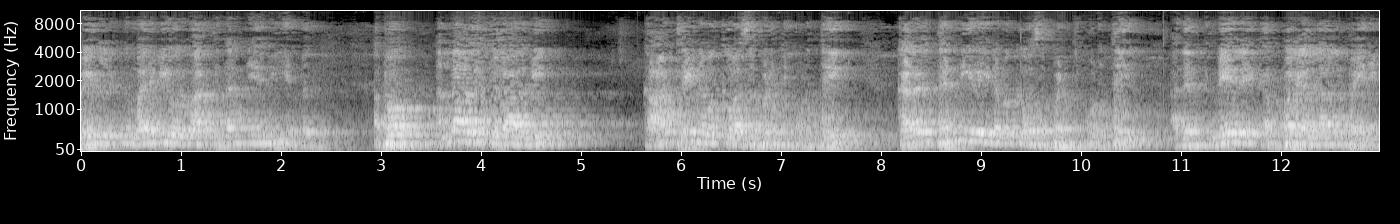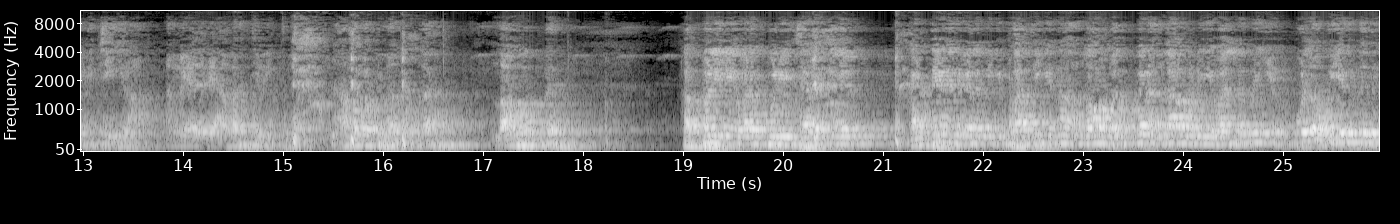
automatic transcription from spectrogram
பெயரிலிருந்து மருவிய ஒரு வார்த்தை தான் நேவி என்பது. அப்போ அல்லாஹ் காற்றை நமக்கு வசப்படுத்தி கொடுத்து கடல் தண்ணீரை நமக்கு வசப்படுத்தி கொடுத்து அதற்கு மேலே கப்பலை அல்லாத பயணிக்க செய்கிறான். நம்மை அதிலே அமர்த்தி வைத்து. நாம மட்டும்தான் கப்பலிலே வரக்கூடிய சரக்குகள் கண்டெய்னர்களை நீங்க பாத்தீங்கன்னா அல்லாஹ் அக்பர் அல்லாஹுடைய வல்லமை எவ்வளவு உயர்ந்தது.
